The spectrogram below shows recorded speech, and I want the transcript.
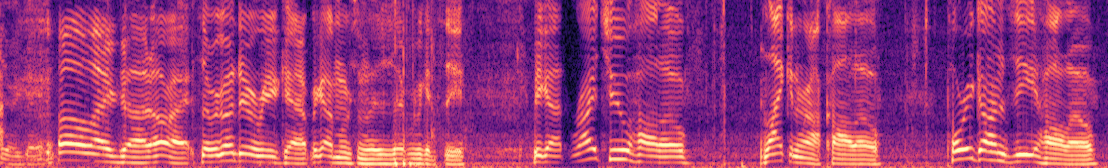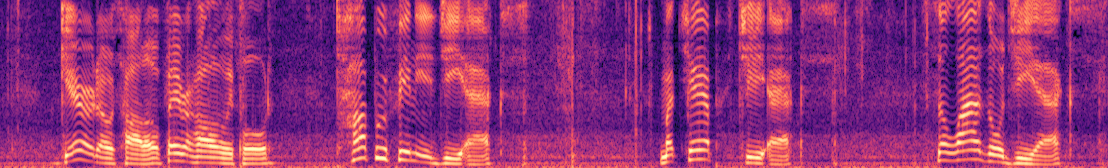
There we go. Oh my god. Alright, so we're gonna do a recap. We gotta move some of this shit we can see. We got Raichu Hollow, Lycanroc Hollow, Porygon Z Hollow, Gyarados Hollow, favorite Hollow we pulled, Tapu Fini GX, Machamp GX, Salazzle GX,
